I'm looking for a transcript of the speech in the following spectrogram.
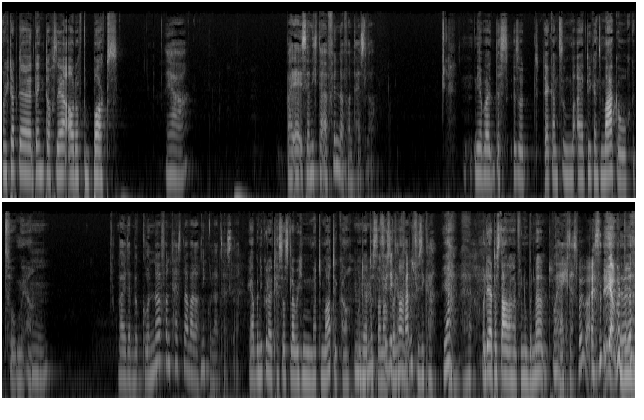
Und ich glaube, der denkt doch sehr out of the box. Ja. Weil er ist ja nicht der Erfinder von Tesla. Nee, aber das, also der ganze, er hat die ganze Marke hochgezogen, ja. Mhm. Weil der Begründer von Tesla war doch Nikola Tesla. Ja, aber Nikola Tesla ist, glaube ich, ein Mathematiker. Und er hat das danach Mhm. Physiker, benannt. Quantenphysiker. Ja. Und er hat das danach einfach nur benannt. Woher ich das wohl weiß. Ja, aber du.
